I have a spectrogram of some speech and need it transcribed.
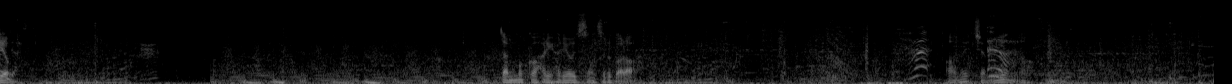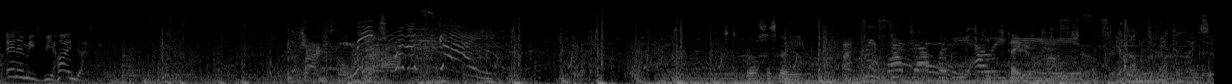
Enemies Io, behind io. us. 弾幕ハリハリおじさんするからあの位置は見えんな.ちょっとこれはさすがに聞きたい.いやなんと見えてないですよ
